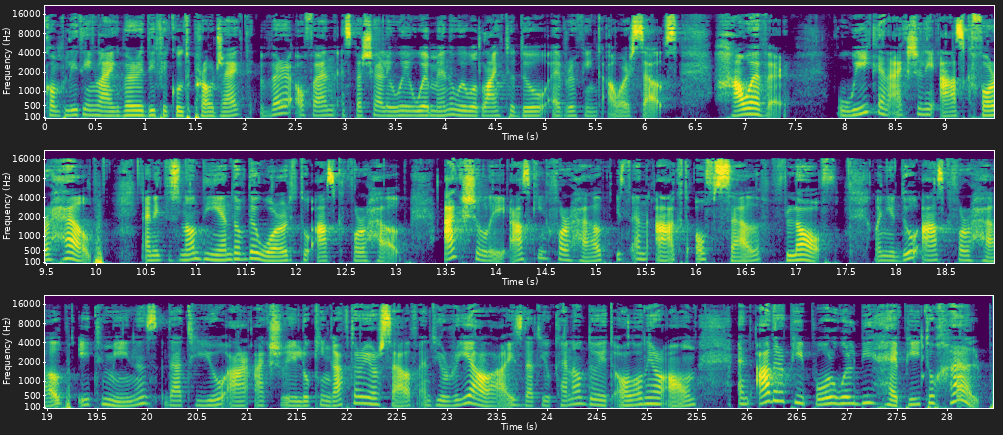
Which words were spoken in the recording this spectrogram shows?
completing like very difficult project, very often, especially we women, we would like to do everything ourselves. However, we can actually ask for help. And it is not the end of the world to ask for help. Actually, asking for help is an act of self-love. When you do ask for help, it means that you are actually looking after yourself and you realize that you cannot do it all on your own and other people will be happy to help.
